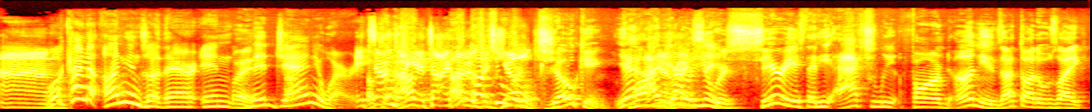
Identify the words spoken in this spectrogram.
Um, what kind of onions are there in Wait. mid-January? it sounds like it's, I thought it was a you joke. were joking. Yeah, Well, I yeah, didn't right. know you were serious that he actually farmed onions. I thought it was like,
